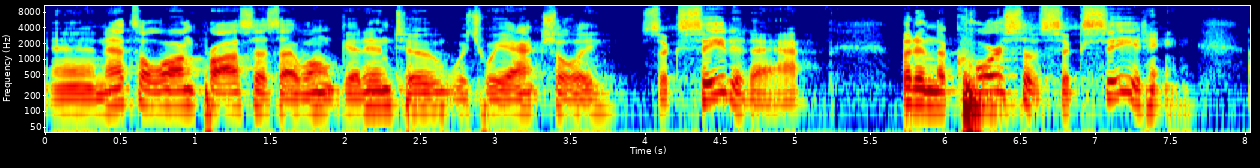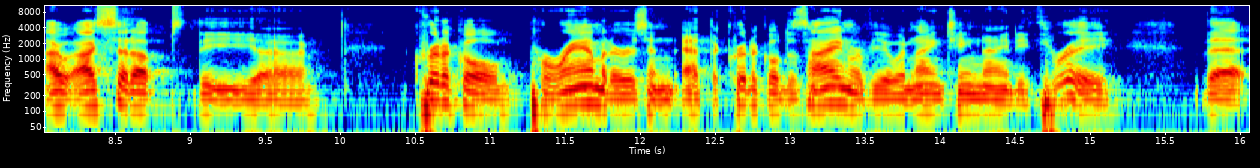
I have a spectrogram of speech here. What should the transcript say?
And that's a long process I won't get into, which we actually succeeded at. But in the course of succeeding, I, I set up the uh, critical parameters in, at the critical design review in 1993 that,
